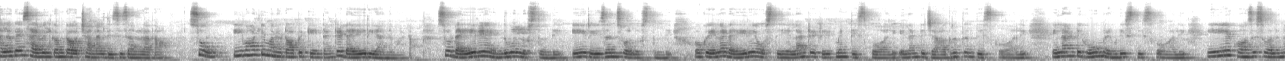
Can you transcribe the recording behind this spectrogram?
Hello guys hi welcome to our channel this is Anuradha so ఇవాళ మన టాపిక్ ఏంటంటే డైరీ అన్నమాట. సో డయేరియా ఎందువల్ల వస్తుంది? ఏ రీజన్స్ వల్ల వస్తుంది? ఒకవేళ డయేరియా వస్తే ఎలాంటి ట్రీట్మెంట్ తీసుకోవాలి? ఎలాంటి జాగ్రత్తలు తీసుకోవాలి? ఎలాంటి హోమ్ రెమెడీస్ తీసుకోవాలి? ఏ ఏ కాజెస్ వలన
